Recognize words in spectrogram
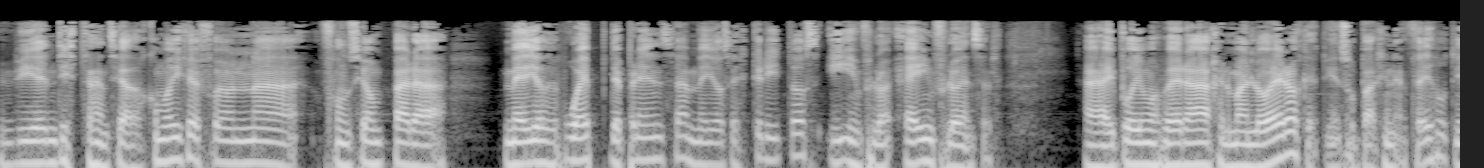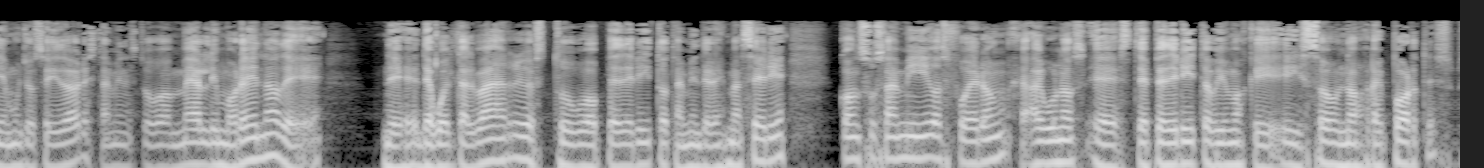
bien distanciados. Como dije, fue una función para medios web de prensa, medios escritos y influ- e influencers. Ahí pudimos ver a Germán Loero, que tiene su página en Facebook, tiene muchos seguidores. También estuvo Merly Moreno de, de, de Vuelta al Barrio, estuvo Pedrito también de la misma serie. Con sus amigos fueron algunos, este Pedrito vimos que hizo unos reportes.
